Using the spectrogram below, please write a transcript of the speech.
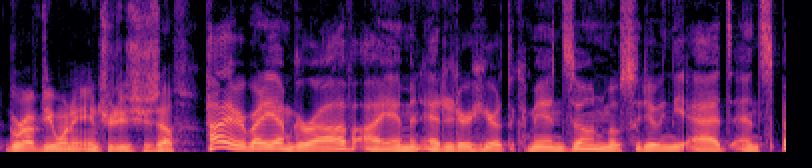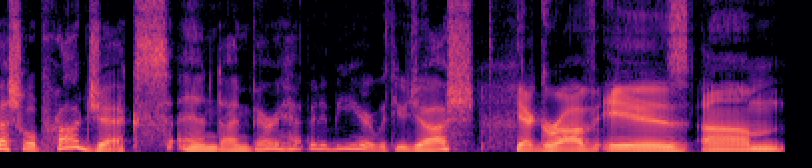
Garav, do you want to introduce yourself? Hi, everybody. I'm Garav. I am an editor here at the Command Zone, mostly doing the ads and special projects, and I'm very happy to be here with you, Josh. Yeah, Garav is um,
